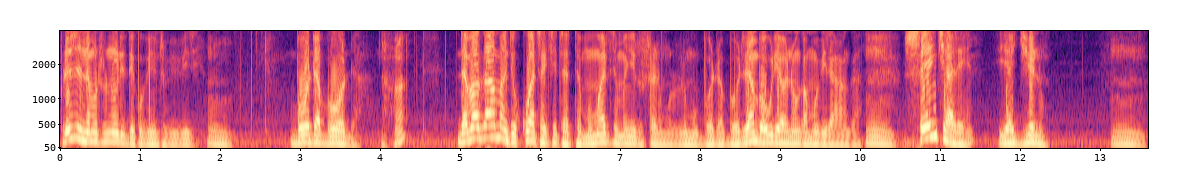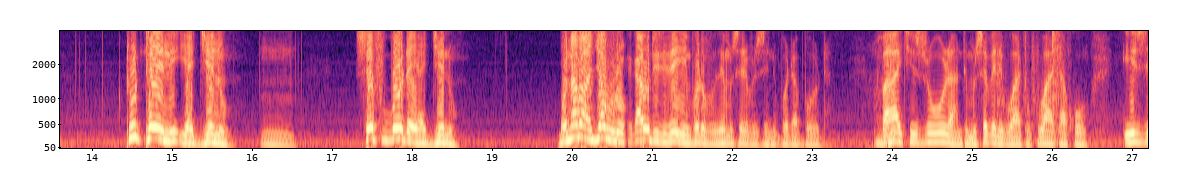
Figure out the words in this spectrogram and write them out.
pulezidenti namutunulidde ku bintu bibiri Mm. boda boda Aha. nabagamba nti okukwata kitatta mwe mwali temanyi lutale mu lulimu boda boda era mbawuli wano nga mubiranga Mm. senkyale ya jeno Mm. tuteni ya jeno Mm. safe boda ya jeno bonna banjawulo. Bakizuula nti museveni bwatukwatako is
